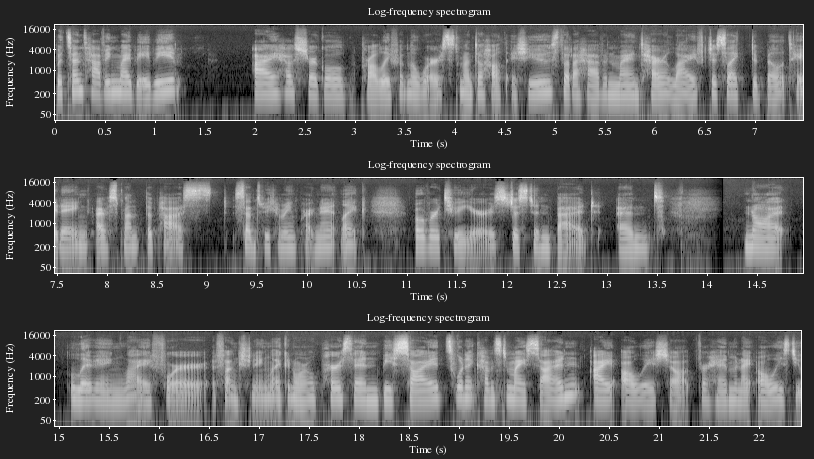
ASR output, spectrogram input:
But since having my baby, I have struggled probably from the worst mental health issues that I have in my entire life, just like debilitating. I've spent the past, since becoming pregnant, like over two years just in bed and not living life or functioning like a normal person. Besides, when it comes to my son, I always show up for him and I always do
